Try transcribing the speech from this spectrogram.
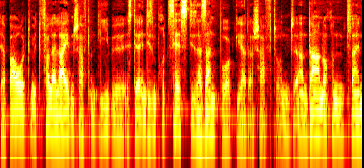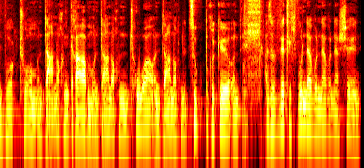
der baut mit voller Leidenschaft und Liebe, ist der in diesem Prozess dieser Sandburg, die er da schafft und äh, da noch einen kleinen Burgturm und da noch ein Graben Graben und da noch ein Tor und da noch eine Zugbrücke und also wirklich wunder, wunder, wunderschön.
